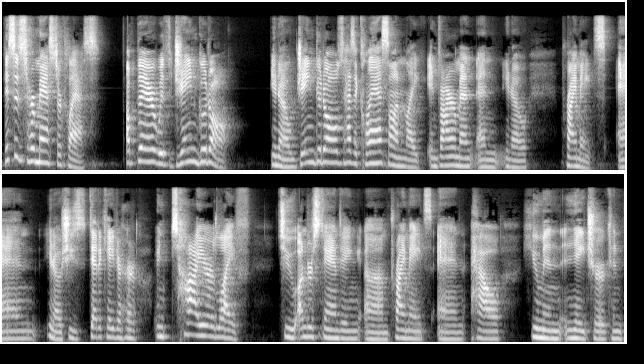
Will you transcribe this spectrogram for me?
This is her master class up there with Jane Goodall. You know, Jane Goodall has a class on like environment and, you know, primates. And, you know, she's dedicated her entire life to understanding um, primates and how human nature can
